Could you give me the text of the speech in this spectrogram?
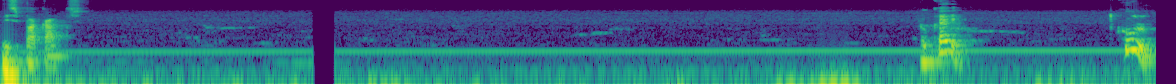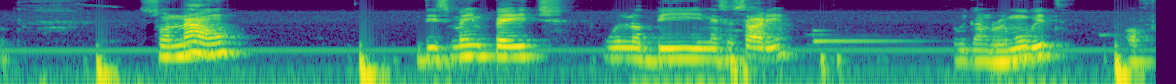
this package okay cool so now this main page will not be necessary we can remove it of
